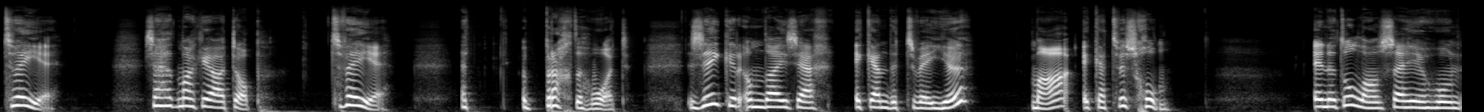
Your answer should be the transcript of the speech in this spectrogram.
tweeën. Zeg het maak je hardop. Tweeën. Het, een prachtig woord. Zeker omdat je zegt, ik ken de tweeën, maar ik heb twee schon. In het Hollands zeg je gewoon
